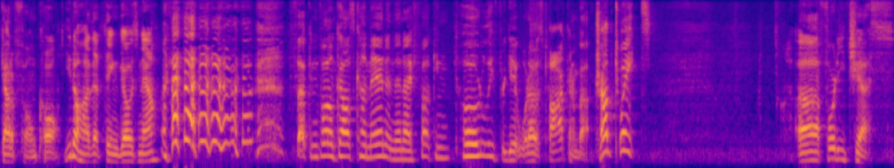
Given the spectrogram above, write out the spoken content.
Got a phone call. You know how that thing goes now. fucking phone calls come in, and then I fucking totally forget what I was talking about. Trump tweets. Uh, 4D chess.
